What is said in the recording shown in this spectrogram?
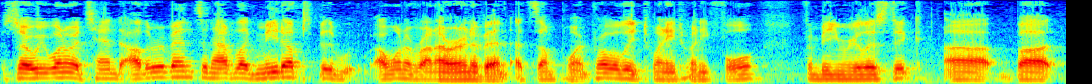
so we want to attend other events and have like meetups, but I want to run our own event at some point, probably 2024, from being realistic. Uh, but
